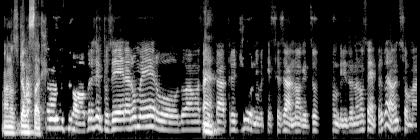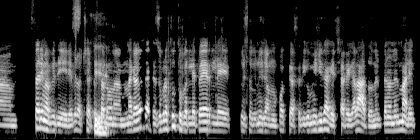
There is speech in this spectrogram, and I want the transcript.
Ah, no, sono già passati. Non lo so, per esempio, se era Romero dovevamo aspettare tre giorni perché si sa, no, che zombie ritornano sempre, però insomma staremo a vedere, però certo è Sì. stata una, una grave perdita, soprattutto per le perle, visto che noi siamo un podcast di comicità che ci ha regalato nel bene o nel male.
